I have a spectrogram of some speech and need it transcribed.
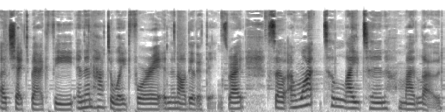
a checked bag fee and then have to wait for it and then all the other things, right? So I want to lighten my load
